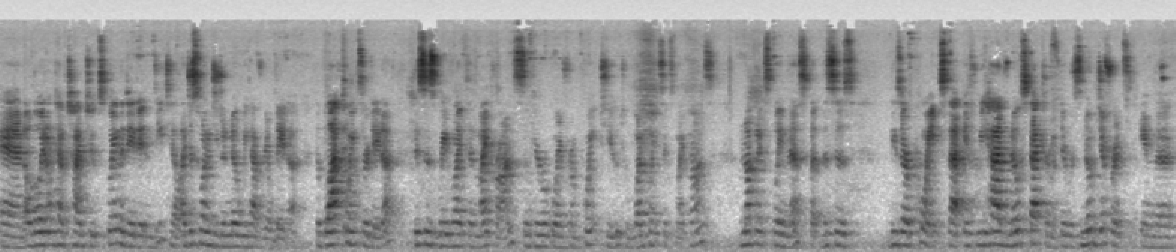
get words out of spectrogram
and although I don't have time to explain the data in detail, I just wanted you to know we have real data. The black points are data. This is wavelength in microns, so here we're going from 0.2 to 1.6 microns. I'm not going to explain this, but this is these are points that if we had no spectrum, if there was no difference in the,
